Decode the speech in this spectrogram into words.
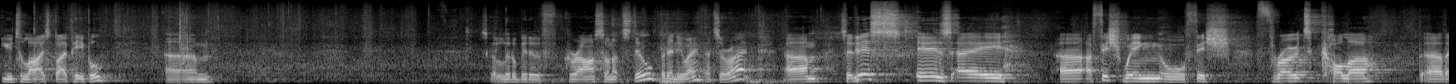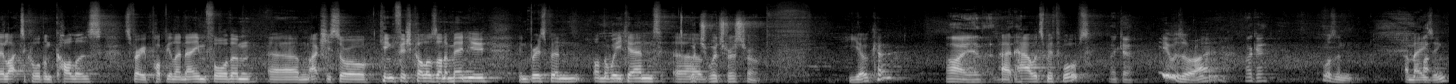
utilized by people. Um, it's got a little bit of grass on it still, but anyway, that's all right. Um, so this is a, uh, a fish wing or fish throat collar. Uh, they like to call them collars. It's a very popular name for them. Um, I actually saw kingfish collars on a menu in Brisbane on the weekend. Uh, Which, which restaurant? Yoko Oh, yeah. at Howard Smith Wharves. Okay. It was all right. Okay. It wasn't amazing,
